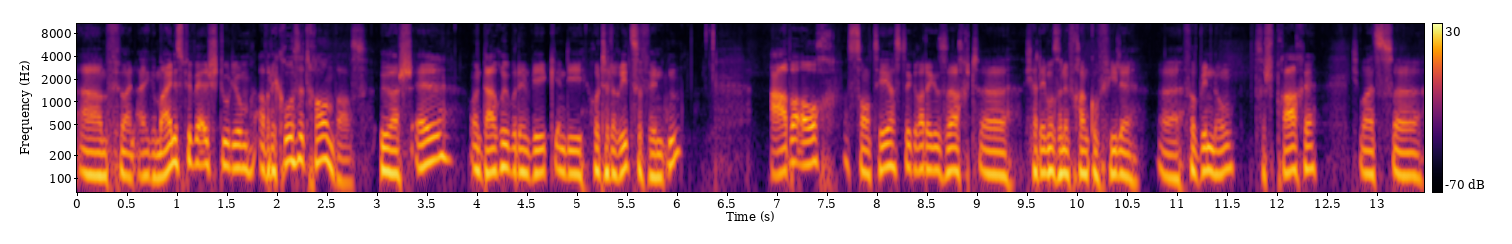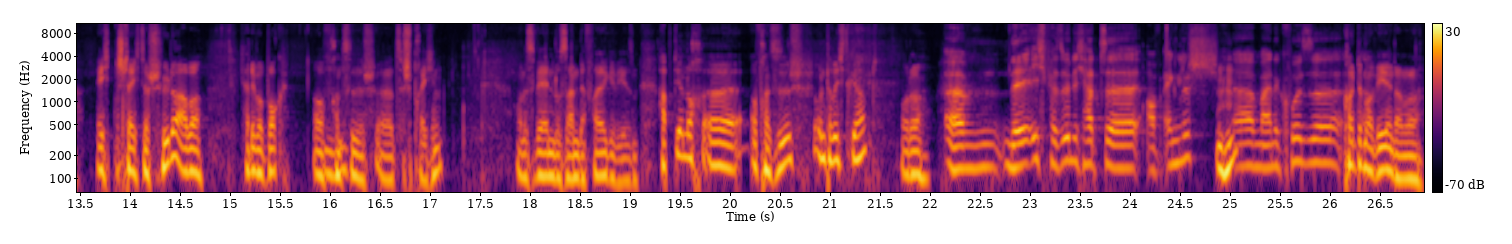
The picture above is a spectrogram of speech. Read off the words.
ähm, für ein allgemeines BWL-Studium. Aber der große Traum war es, ÖHL und darüber den Weg in die Hotellerie zu finden. Aber auch, Santé hast du gerade gesagt, äh, ich hatte immer so eine frankophile äh, Verbindung zur Sprache. Ich war jetzt äh, echt ein schlechter Schüler, aber ich hatte immer Bock, auf Französisch äh, zu sprechen. Und es wäre in Lausanne der Fall gewesen. Habt ihr noch äh, auf Französisch Unterricht gehabt? Oder Ähm, nee, ich persönlich hatte auf Englisch äh, meine Kurse. konnte man wählen dann, oder?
